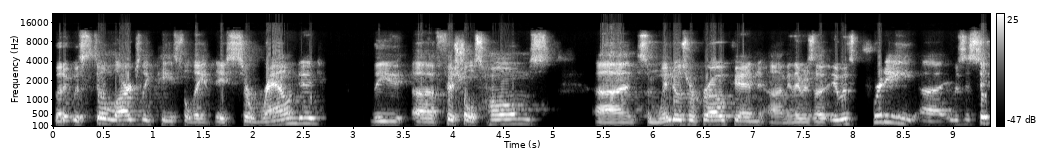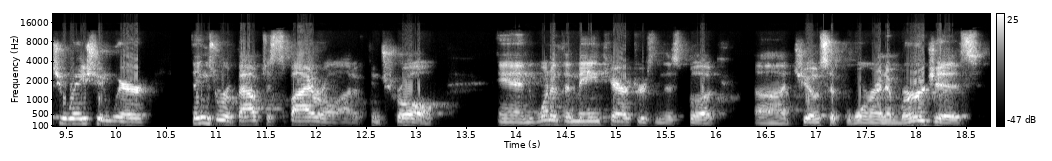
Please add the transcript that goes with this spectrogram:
but it was still largely peaceful. They, they surrounded the uh, officials' homes uh, some windows were broken. I mean, there was a, it was pretty, uh, it was a situation where things were about to spiral out of control. And one of the main characters in this book, uh, Joseph Warren, emerges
